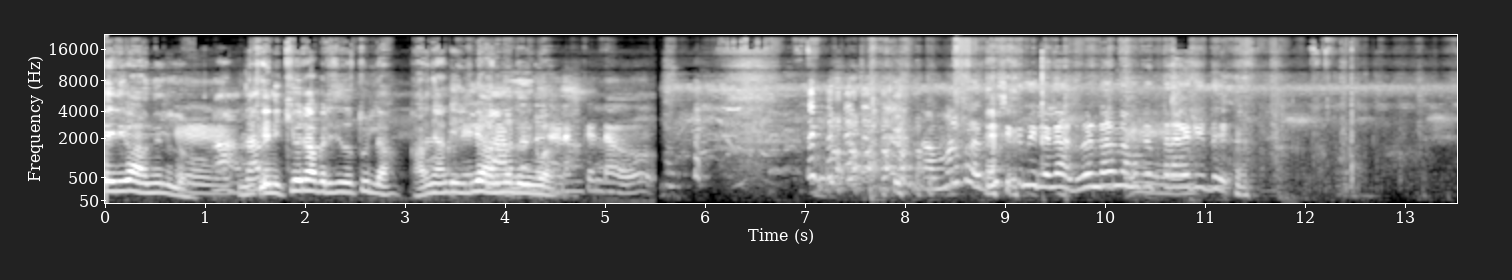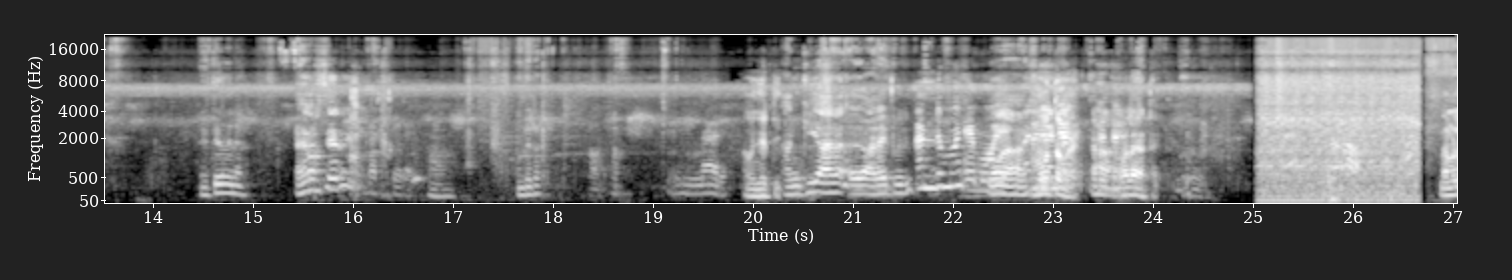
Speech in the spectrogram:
ഡെയിലി കാണുന്നില്ലല്ലോ. എനിക്ക് ഒരു അപരിചിതത്വം ഇല്ല. കാരണം ഞാൻ ഡെയിലി കാണുന്നുണ്ട് നിങ്ങളെ. നമ്മൾ പ്രതീക്ഷിക്കുന്നില്ലല്ലോ. അതുകൊണ്ടാണ് നമുക്ക് ഇത്ര ഒരു ഇത്. നമ്മൾ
